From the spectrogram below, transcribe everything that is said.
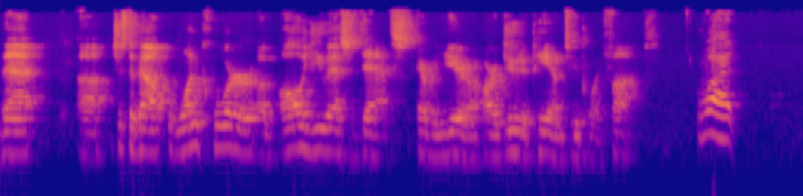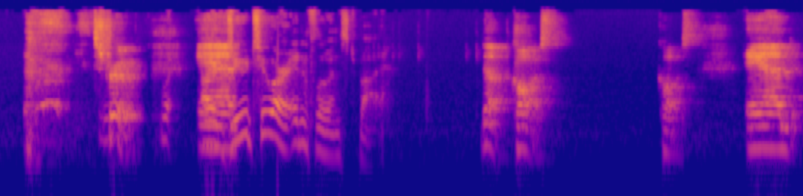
that uh, just about one quarter of all U.S. deaths every year are due to PM2.5. What? it's true. What, are due to or influenced by? No, caused. Caused. And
